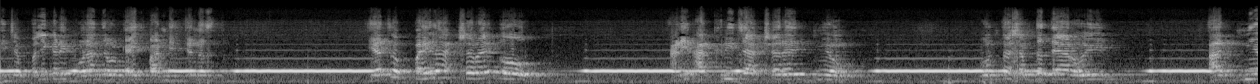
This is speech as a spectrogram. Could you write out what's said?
याच्या पलीकडे कोणाजवळ काहीच पांडित्य नसतं. याच पहिलं अक्षर आहे ओ आखरीचे अक्षर आहे ज्ञ कोणता शब्द तयार होईल? आज्ञ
